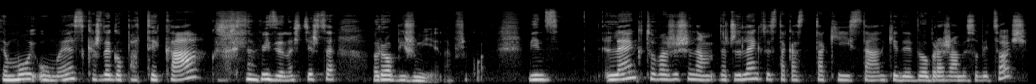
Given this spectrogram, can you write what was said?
to mój umysł każdego patyka, który tam widzę na ścieżce, robi żmiję na przykład. Więc lęk towarzyszy nam, znaczy lęk to jest taka, taki stan, kiedy wyobrażamy sobie coś,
